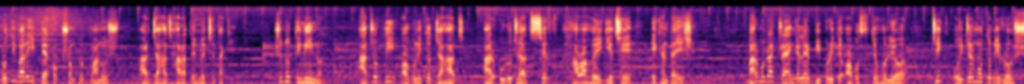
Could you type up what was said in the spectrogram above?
প্রতিবারেই ব্যাপক সংখ্যক মানুষ আর জাহাজ হারাতে হয়েছে তাকে। শুধু তিনিই নন, আজ অব্দি অগণিত জাহাজ আর উড়োজাহাজ সেরফ হাওয়া হয়ে গিয়েছে এখানটায় এসে। বারমুডা ট্রায়াঙ্গেলের বিপরীতে অবস্থিত হলেও ঠিক ওইটার মতনই রহস্য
